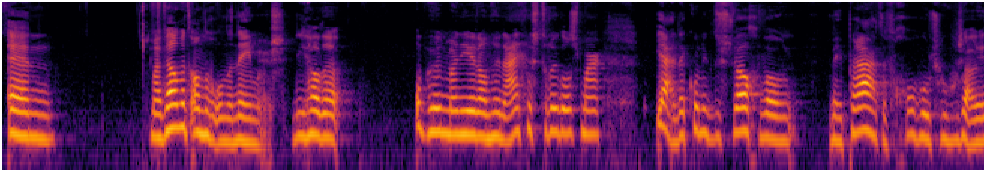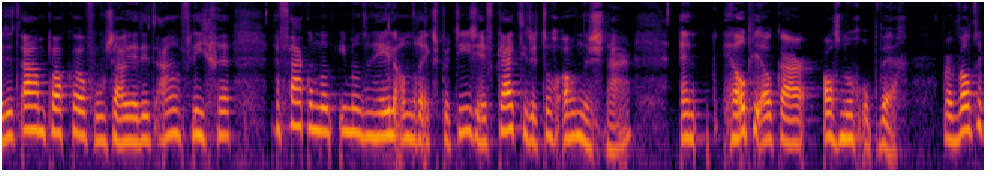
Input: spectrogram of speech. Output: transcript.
En, maar wel met andere ondernemers. Die hadden op hun manier dan hun eigen struggles. Maar ja, daar kon ik dus wel gewoon mee praten. Van, goh, hoe, hoe zou je dit aanpakken? Of hoe zou je dit aanvliegen? En vaak omdat iemand een hele andere expertise heeft, kijkt hij er toch anders naar. En help je elkaar alsnog op weg. Maar wat ik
